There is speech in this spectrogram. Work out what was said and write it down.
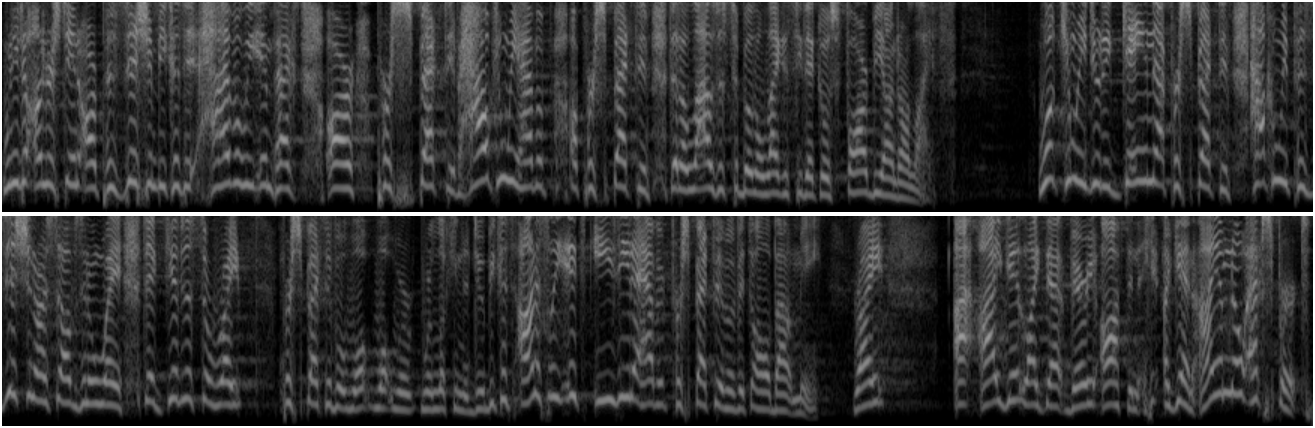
We need to understand our position because it heavily impacts our perspective. How can we have a, a, perspective that allows us to build a legacy that goes far beyond our life? What can we do to gain that perspective? How can we position ourselves in a way that gives us the right perspective of what, what we're, we're looking to do? Because honestly, it's easy to have a perspective of it's all about me, right? I, I get like that very often. Again, I am no expert.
